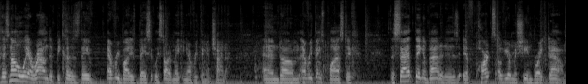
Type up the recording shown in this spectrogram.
there's no way around it because they've everybody's basically started making everything in China, and um, everything's plastic. The sad thing about it is, if parts of your machine break down,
